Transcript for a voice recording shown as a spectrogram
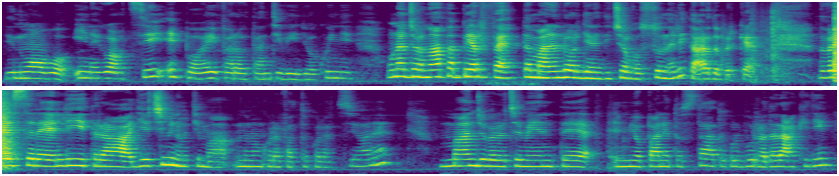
di nuovo i negozi e poi farò tanti video. Quindi una giornata perfetta ma nell'ordine dicevo sono in ritardo perché dovrei essere lì tra 10 minuti ma non ho ancora fatto colazione. Mangio velocemente il mio pane tostato col burro d'arachidi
